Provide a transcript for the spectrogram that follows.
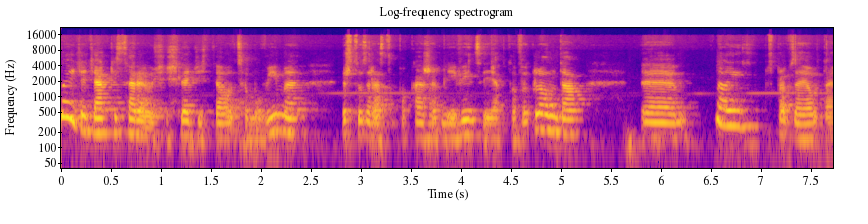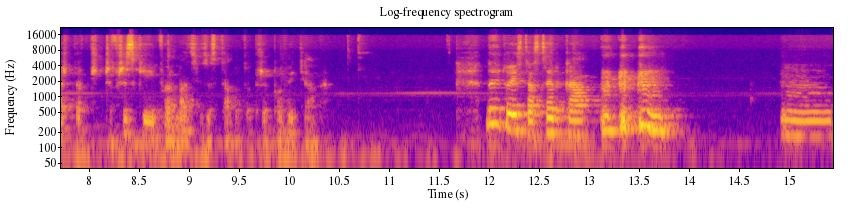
No i dzieciaki starają się śledzić to, co mówimy, Zresztą zaraz to pokażę mniej więcej, jak to wygląda. No i sprawdzają też, czy wszystkie informacje zostały dobrze powiedziane. No i tu jest ta scenka, mm,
